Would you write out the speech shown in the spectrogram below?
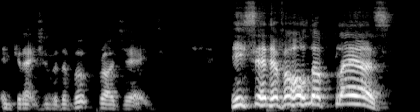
in connection with the book project. He said, "Of all the players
